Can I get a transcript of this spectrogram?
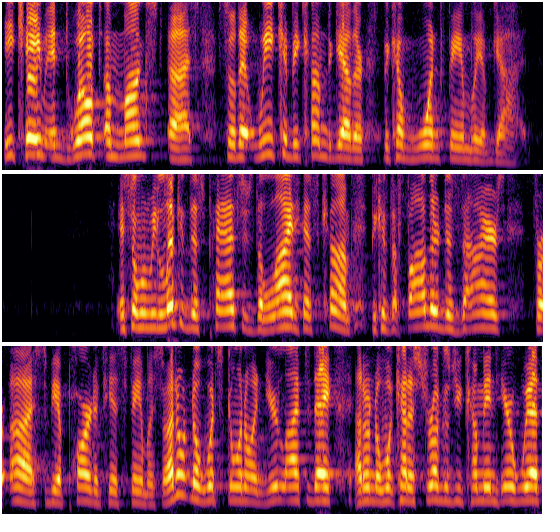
He came and dwelt amongst us so that we could become together, become one family of God. And so when we look at this passage, the light has come because the Father desires for us to be a part of His family. So I don't know what's going on in your life today. I don't know what kind of struggles you come in here with.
